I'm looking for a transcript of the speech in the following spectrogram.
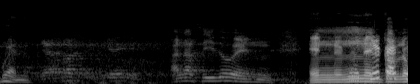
Bueno, Ha nacido en, en, en un entorno...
